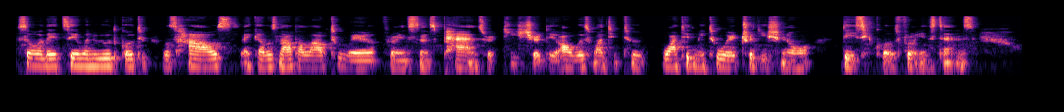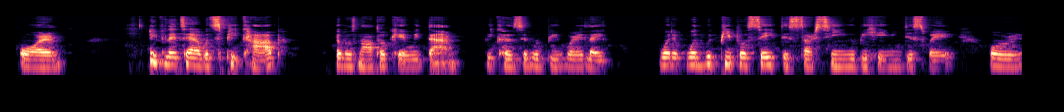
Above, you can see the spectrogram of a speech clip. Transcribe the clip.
so let's say when we would go to people's house like i was not allowed to wear for instance pants or t-shirt they always wanted to wanted me to wear traditional desi clothes, for instance. Or if let's say I would speak up, it was not okay with them because it would be worried like what what would people say if they start seeing you behaving this way? Or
